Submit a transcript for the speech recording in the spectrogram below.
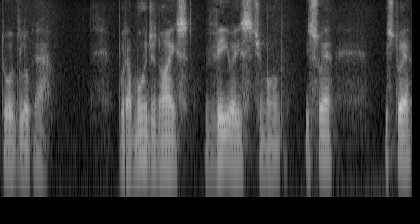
todo lugar. Por amor de nós, veio a este mundo. Isso é, isto é,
